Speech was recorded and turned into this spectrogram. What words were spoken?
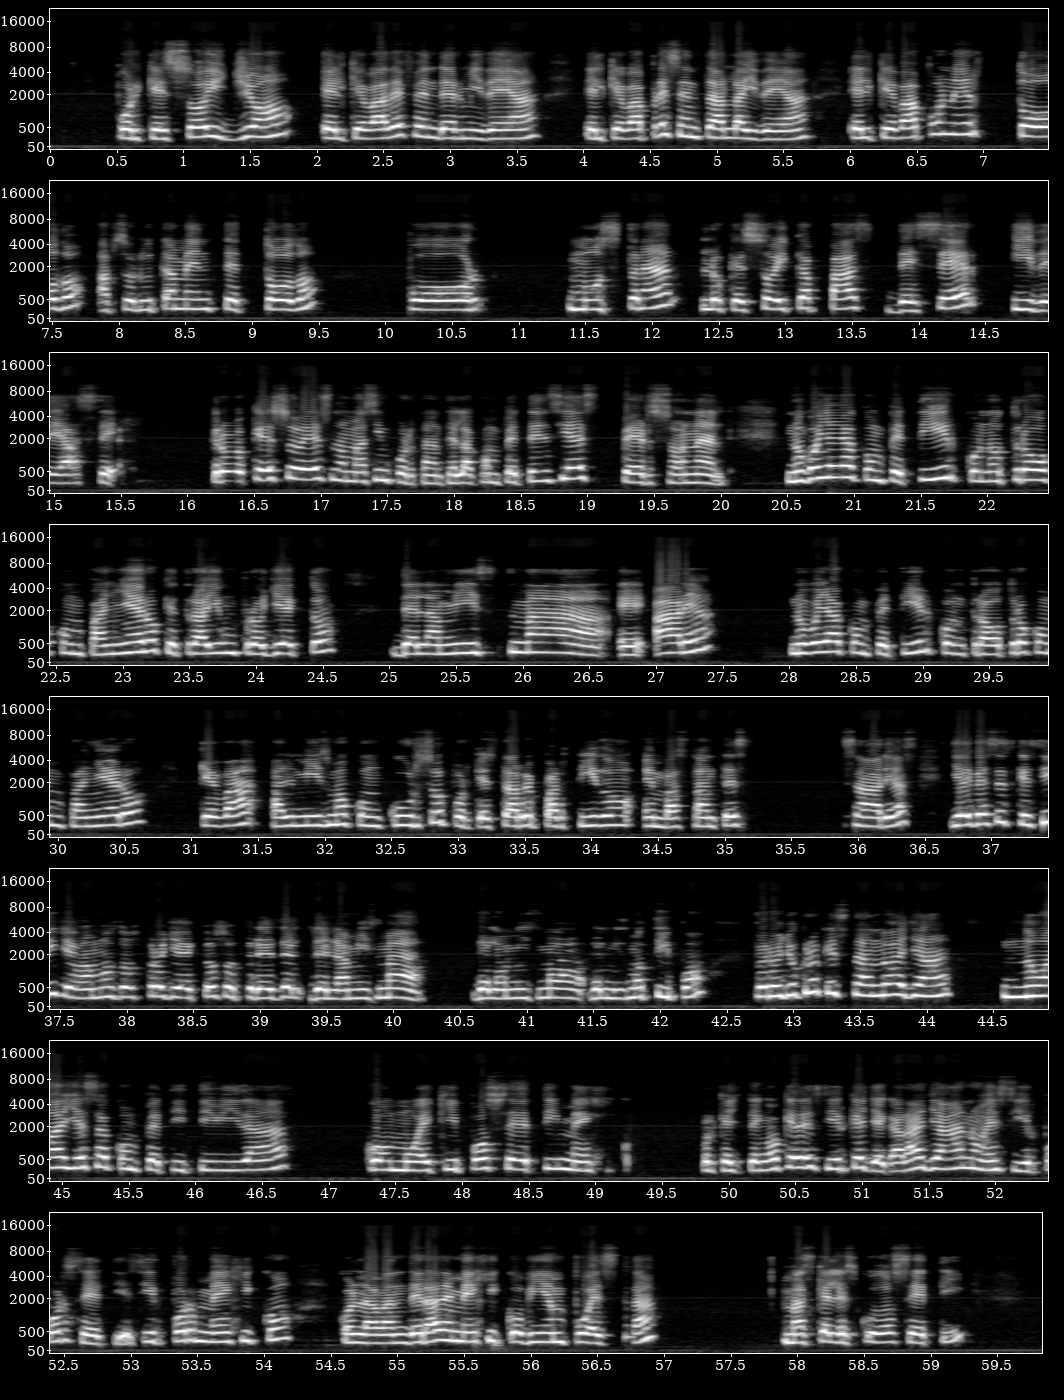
porque soy yo el que va a defender mi idea, el que va a presentar la idea, el que va a poner todo, absolutamente todo, por mostrar lo que soy capaz de ser y de hacer. Creo que eso es lo más importante. La competencia es personal. No voy a competir con otro compañero que trae un proyecto de la misma eh, área no voy a competir contra otro compañero que va al mismo concurso porque está repartido en bastantes áreas y hay veces que sí llevamos dos proyectos o tres de, la misma de la misma del mismo tipo pero yo creo que estando allá no hay esa competitividad como equipo SETI México porque tengo que decir que llegar allá no es ir por SETI es ir por México con la bandera de México bien puesta más que el escudo SETI,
